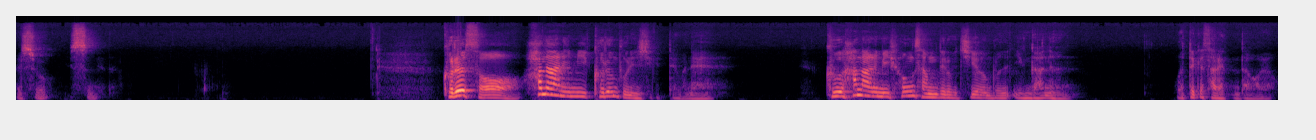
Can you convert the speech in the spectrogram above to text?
알 수 있습니다. 그래서 하나님이 그런 분이시기 때문에 그 하나님이 형상대로 지어본 인간은 어떻게 살아야 된다고요?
